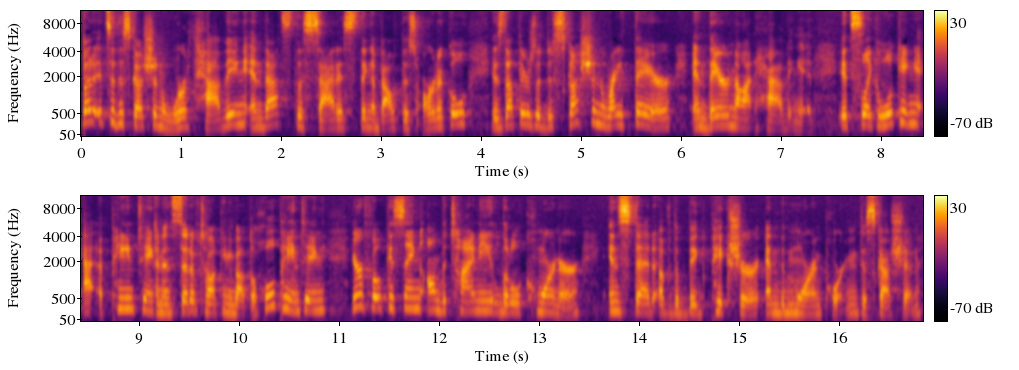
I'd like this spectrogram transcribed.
but it's a discussion worth having. And that's the saddest thing about this article is that there's a discussion right there and they're not having it. It's like looking at a painting and instead of talking about the whole painting, you're focusing on the tiny little corner instead of the big picture and the more important discussion.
